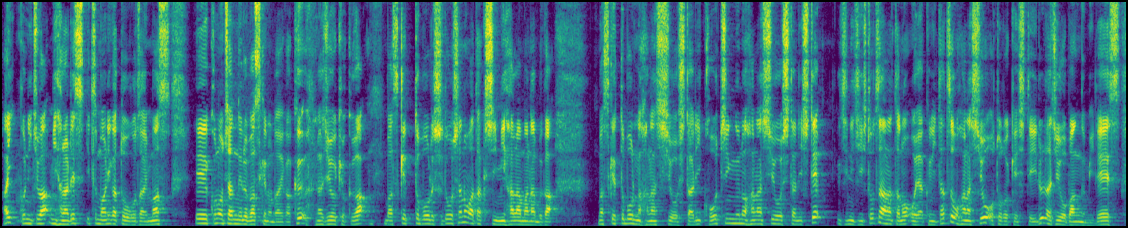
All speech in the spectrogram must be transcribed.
はい、こんにちは。三原です。いつもありがとうございます。えーこのチャンネルバスケの大学ラジオ局はバスケットボール指導者の私、三原学がバスケットボールの話をしたり、コーチングの話をしたりして、一日一つあなたのお役に立つお話をお届けしているラジオ番組です。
